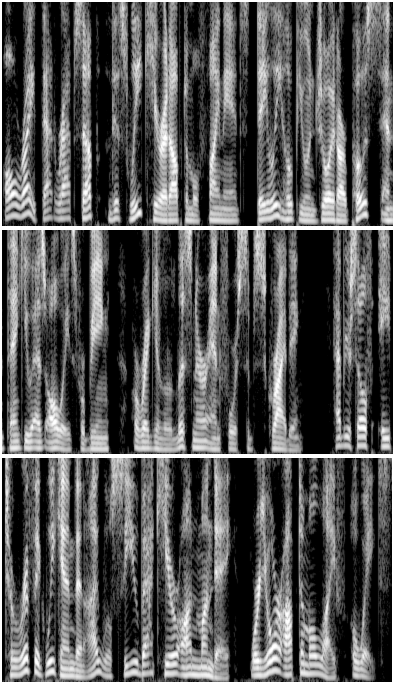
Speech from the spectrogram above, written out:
All right, that wraps up this week here at Optimal Finance Daily. Hope you enjoyed our posts, and thank you as always for being a regular listener and for subscribing. Have yourself a terrific weekend, and I will see you back here on Monday, where your optimal life awaits.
